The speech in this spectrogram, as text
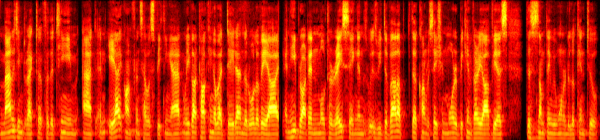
managing director for the team at an AI conference I was speaking at. And we got talking about data and the role of AI. And he brought in motor racing. And as we developed the conversation more, it became very obvious this is something we wanted to look into.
